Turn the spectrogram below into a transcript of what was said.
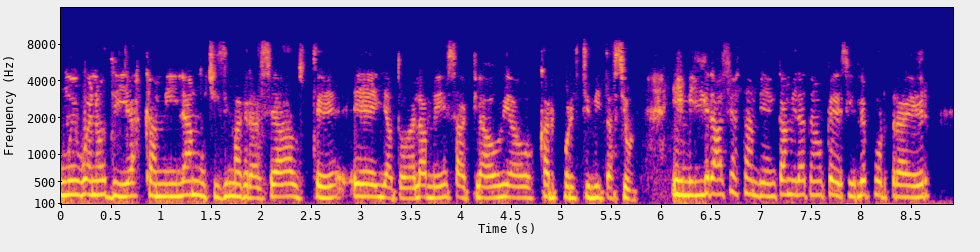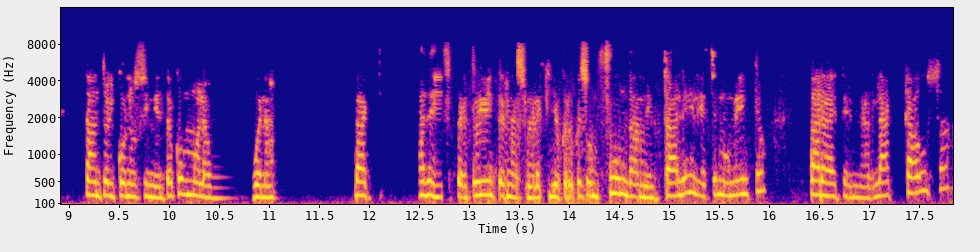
Muy buenos días, Camila. Muchísimas gracias a usted eh, y a toda la mesa, a Claudia, a Oscar, por esta invitación. Y mil gracias también, Camila, tengo que decirle por traer tanto el conocimiento como las buenas prácticas de expertos internacionales que yo creo que son fundamentales en este momento para determinar la causa,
